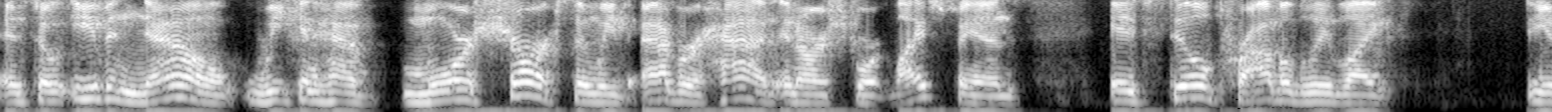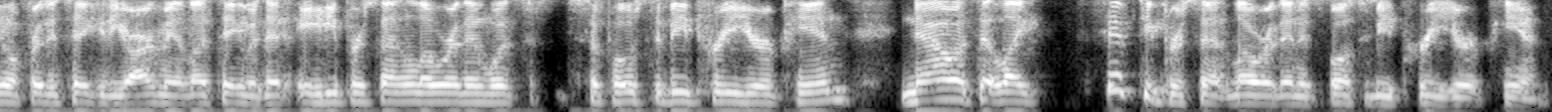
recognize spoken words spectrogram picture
and so even now we can have more sharks than we've ever had in our short lifespans is still probably like you know, for the sake of the argument, let's say it was at 80% lower than what's supposed to be pre European. Now it's at like 50% lower than it's supposed to be pre European.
